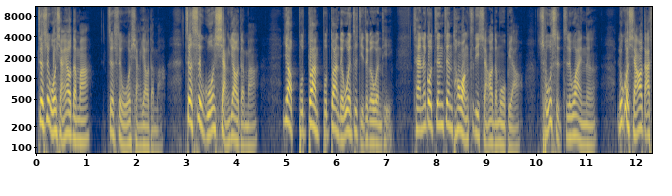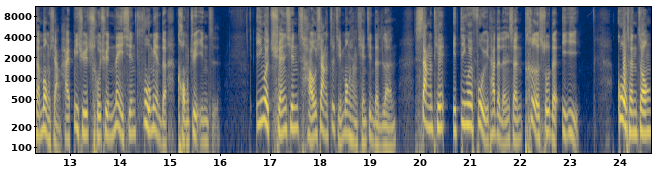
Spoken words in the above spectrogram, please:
这是我想要的吗？这是我想要的吗？这是我想要的吗？要不断不断的问自己这个问题，才能够真正通往自己想要的目标。除此之外呢，如果想要达成梦想，还必须除去内心负面的恐惧因子，因为全心朝向自己梦想前进的人。上天一定会赋予他的人生特殊的意义，过程中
